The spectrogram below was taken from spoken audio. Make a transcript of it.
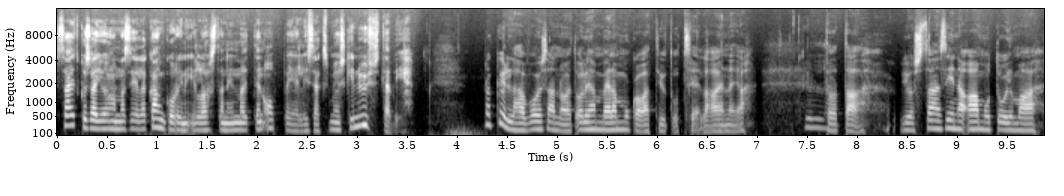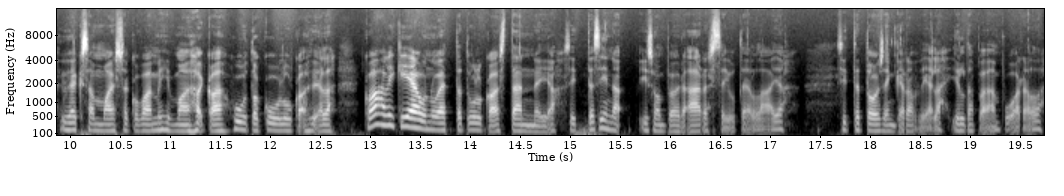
Saitko sä Johanna siellä Kankurin ilosta niin noiden oppejen lisäksi myöskin ystäviä? No kyllähän voi sanoa, että olihan meillä mukavat jutut siellä aina ja Kyllä. Tota, jossain siinä aamutuimaa yhdeksän maissa, kun vai mihin aikaan huuto kuuluukaan siellä kahvi kiehunut, että tulkaas tänne ja sitten siinä ison pöydän ääressä jutellaan ja sitten toisen kerran vielä iltapäivän puolella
